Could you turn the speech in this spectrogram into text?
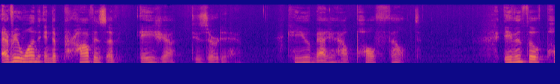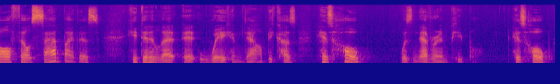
Everyone in the province of Asia deserted him. Can you imagine how Paul felt? Even though Paul felt sad by this, he didn't let it weigh him down because his hope was never in people. His hope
